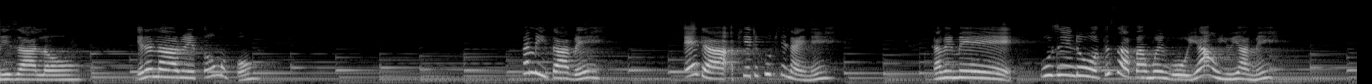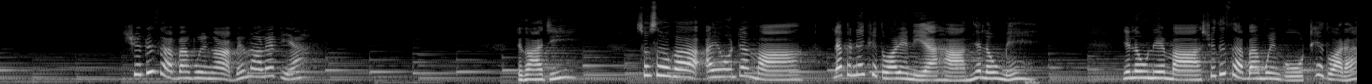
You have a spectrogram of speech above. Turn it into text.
နေစားလုံးရတနာတွေသုံးမကုန် မှတ်မိသားပဲအဲ့ဒါအဖြစ်တစ်ခုဖြစ်နိုင်တယ်ဒါပေမဲ့ဦးစင်းတို့သစ္စာပန်းပွင့်ကိုရအောင်ယူရမယ်ရွှေသစ္စာပန်းပွင့်ကဘယ်မှာလဲဗျာတကားကြီးဆော့ဆော့ကအာယုံအတက်မှာလက်ကနေဖြစ်သွားတဲ့နေရာဟာမျက်လုံးပဲမျက်လုံးထဲမှာရွှေသစ္စာပန်းပွင့်ကိုထည့်သွားတာ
